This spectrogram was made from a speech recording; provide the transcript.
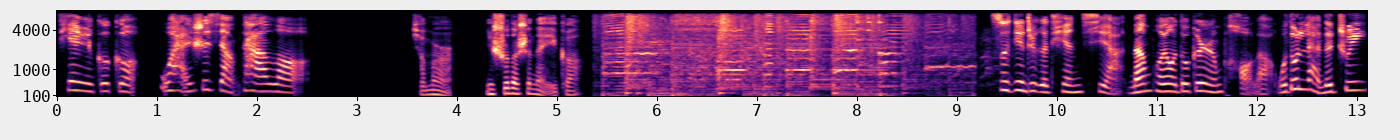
天宇哥哥，我还是想他了。小妹儿，你说的是哪一个？最近这个天气啊，男朋友都跟人跑了，我都懒得追。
